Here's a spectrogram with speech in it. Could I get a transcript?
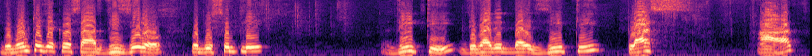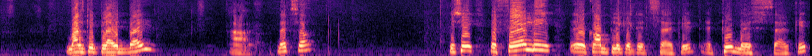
The voltage across R V0 would be simply Vt divided by Zt plus R multiplied by R that is all. You see a fairly uh, complicated circuit a two mesh circuit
